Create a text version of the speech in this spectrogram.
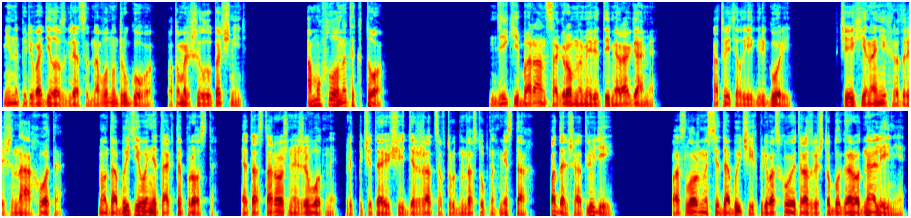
Нина переводила взгляд с одного на другого, потом решила уточнить. «А муфлон это кто?» «Дикий баран с огромными витыми рогами», — ответил ей Григорий. «В Чехии на них разрешена охота, но добыть его не так-то просто. Это осторожные животные, предпочитающие держаться в труднодоступных местах, подальше от людей. По сложности добычи их превосходят разве что благородные олени.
